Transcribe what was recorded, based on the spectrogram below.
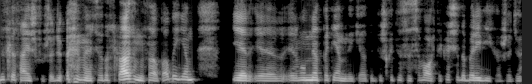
viskas aišku, žodžiu, mes jau tas klausimus savo pabaigėm, ir, ir, ir mums net patiems reikėjo taip iškutį susivokti, kas čia dabar įvyko, žodžiu.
